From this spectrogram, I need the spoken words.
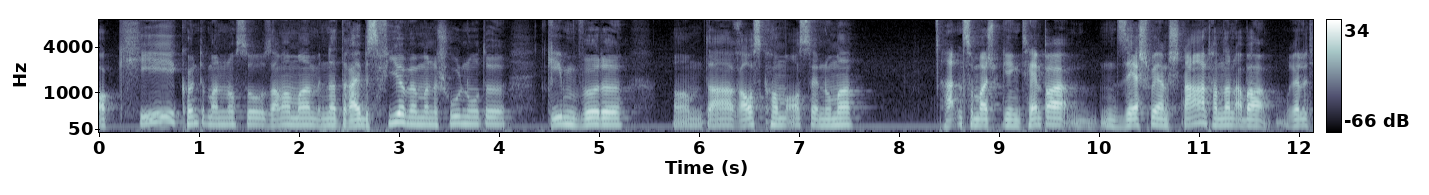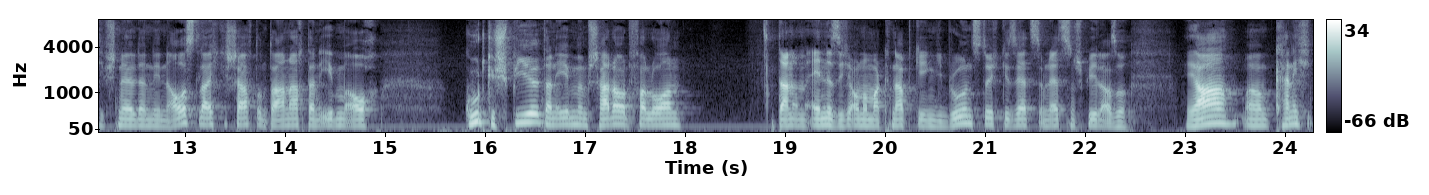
okay, könnte man noch so, sagen wir mal, mit einer 3 bis 4, wenn man eine Schulnote geben würde, ähm, da rauskommen aus der Nummer. Hatten zum Beispiel gegen Tampa einen sehr schweren Start, haben dann aber relativ schnell dann den Ausgleich geschafft und danach dann eben auch gut gespielt, dann eben im Shutout verloren dann am Ende sich auch nochmal knapp gegen die Bruins durchgesetzt im letzten Spiel. Also ja, ähm, kann ich,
